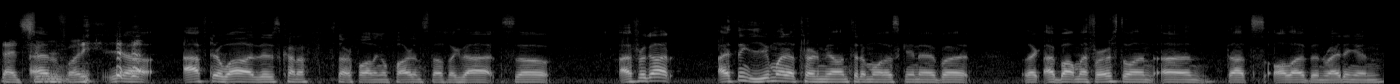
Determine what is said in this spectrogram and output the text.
that's super And, funny. you know, after a while, they just kind of start falling apart and stuff like that. So, I forgot. I think you might have turned me on to the Moleskine, but like I bought my first one, and that's all I've been writing in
